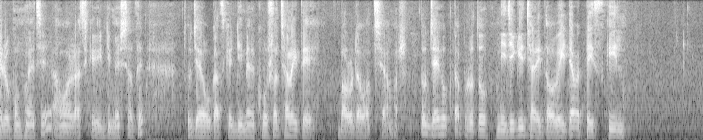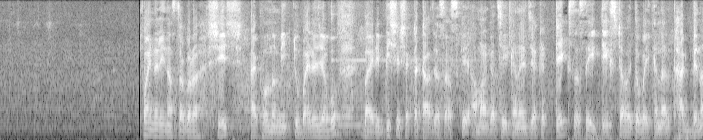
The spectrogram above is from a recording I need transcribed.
এরকম হয়েছে আমার আজকে এই ডিমের সাথে। তো যাই হোক, আজকে ডিমের খোসা ছাড়াইতে বারোটা বাজছে আমার। তো যাই হোক, তারপরে তো নিজেকেই ছাড়াইতে হবে। এটাও একটা স্কিল ফাইনালি নাস্তা করা শেষ। এখন আমি একটু বাইরে যাব। বাইরে বিশেষ একটা কাজ আছে আজকে। আমার কাছে এখানে যে একটা টেক্সট আছে, এই টেক্সটটা হয়তো বা এখানে আর থাকবে না।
